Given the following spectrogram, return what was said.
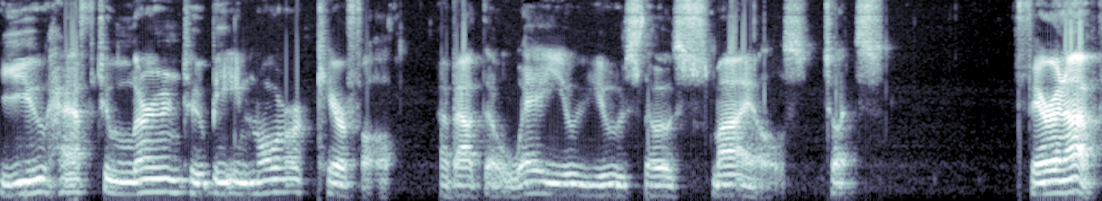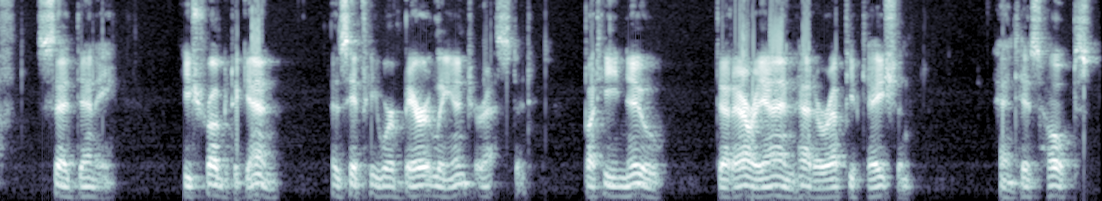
You have to learn to be more careful about the way you use those smiles, Toots. Fair enough, said Denny. He shrugged again, as if he were barely interested, but he knew that Ariane had a reputation, and his hopes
